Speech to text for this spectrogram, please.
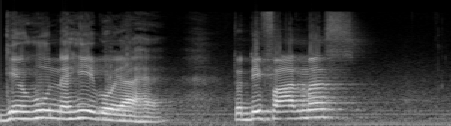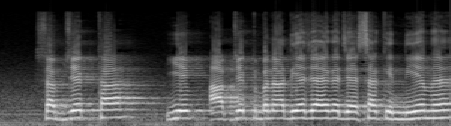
गेहूँ नहीं बोया है। तो द फार्मर्स सब्जेक्ट था, ये ऑब्जेक्ट बना दिया जाएगा, जैसा कि नियम है।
